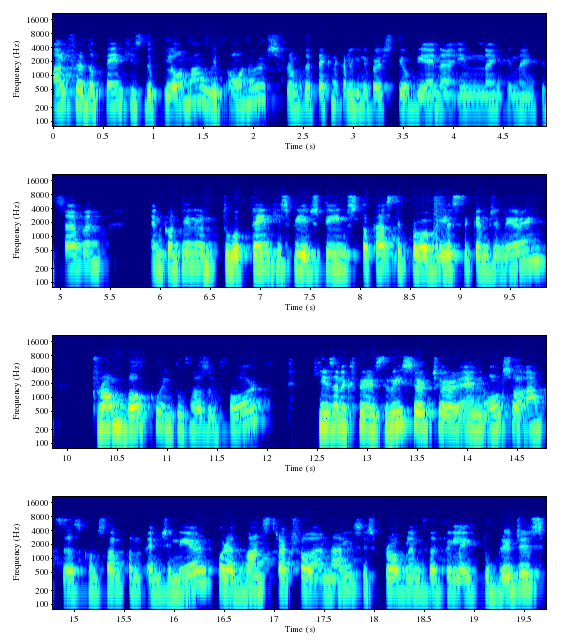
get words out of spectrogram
Alfred obtained his diploma with honors from the Technical University of Vienna in 1997 and continued to obtain his PhD in stochastic probabilistic engineering from BOKU in 2004. He's an experienced researcher and also acts as consultant engineer for advanced structural analysis problems that relate to bridges,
